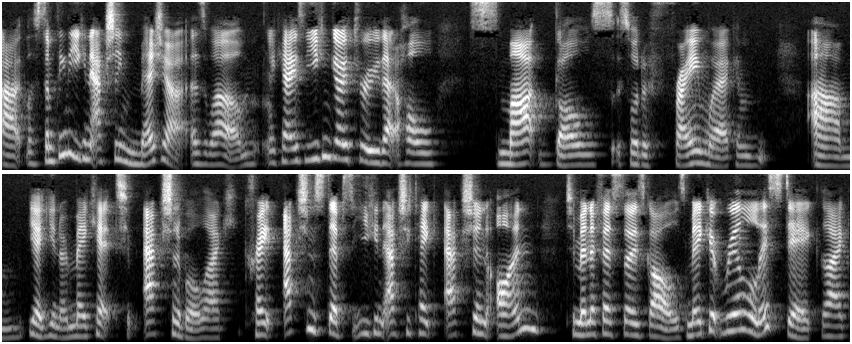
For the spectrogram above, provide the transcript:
uh, something that you can actually measure as well. Okay. So you can go through that whole smart goals sort of framework and um, yeah, you know, make it actionable, like create action steps that you can actually take action on to manifest those goals. Make it realistic, like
